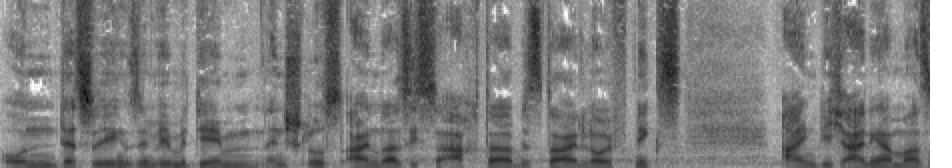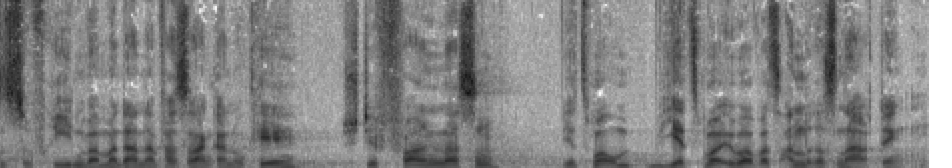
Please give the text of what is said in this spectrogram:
Und deswegen sind wir mit dem Entschluss 31.8. bis dahin läuft nichts eigentlich einigermaßen zufrieden, weil man dann einfach sagen kann, okay, Stift fallen lassen, jetzt mal um jetzt mal über was anderes nachdenken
